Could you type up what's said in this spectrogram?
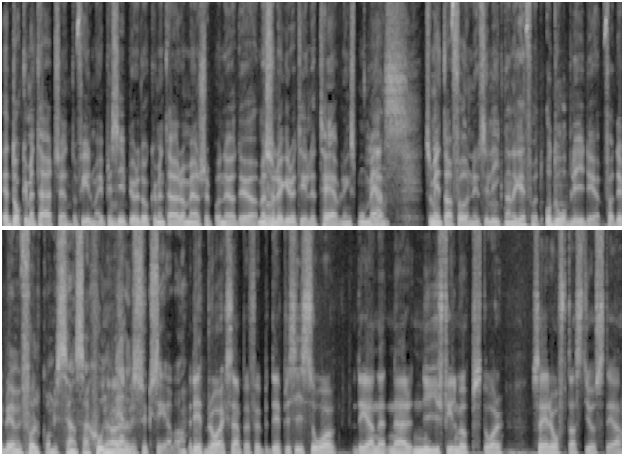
ett dokumentärt sätt Mm. att filma. I princip gör du dokumentär om människor på en öde ö, men så lägger du till ett tävlingsmoment Mm. Yes. som inte har funnits i liknande grejer förut. Och då blir det, för det blev en fullkomligt sensationell Mm. Ja, succé. Va? Men det är ett bra exempel för det är precis så det är när, när ny film uppstår så är det oftast just det.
